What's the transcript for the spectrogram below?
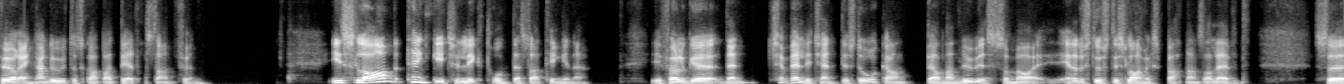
før en kan gå ut og skape et bedre samfunn. Islam tenker ikke likt rundt disse tingene. Ifølge den veldig kjente historikeren Bernard Lewis, som er en av de største islamekspertene som har levd, så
